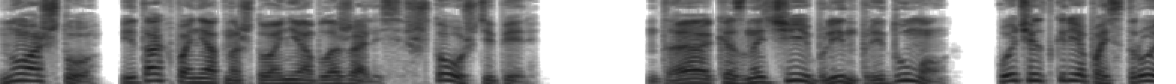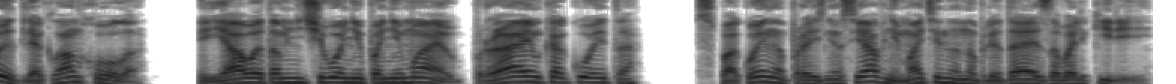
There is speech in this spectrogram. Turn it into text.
Ну а что? И так понятно, что они облажались. Что уж теперь? Да, казначей, блин, придумал. Хочет крепость строить для клан-холла. Я в этом ничего не понимаю, прайм какой-то. Спокойно произнес я, внимательно наблюдая за Валькирией.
